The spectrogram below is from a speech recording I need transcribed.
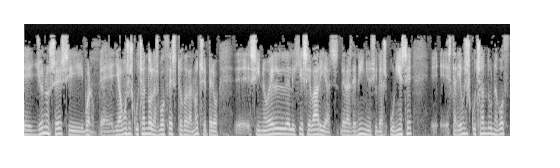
Eh, yo no sé si, bueno, eh, llevamos escuchando las voces toda la noche, pero eh, si Noel eligiese varias de las de niños y las uniese, estaríamos escuchando una voz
